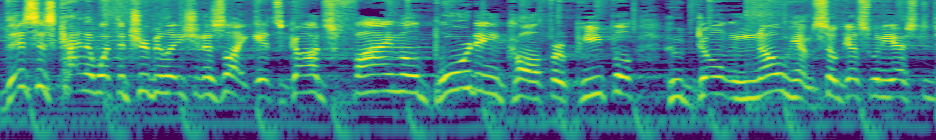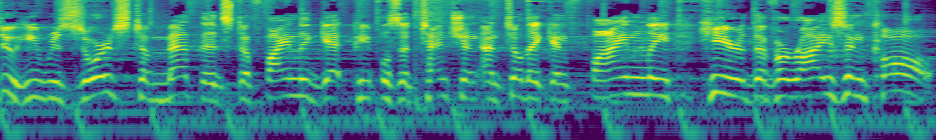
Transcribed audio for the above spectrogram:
This is kind of what the tribulation is like. It's God's final boarding call for people who don't know Him. So, guess what He has to do? He resorts to methods to finally get people's attention until they can finally hear the Verizon call.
